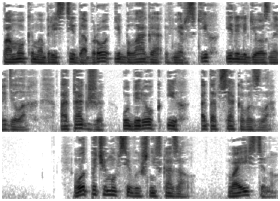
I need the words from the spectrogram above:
помог им обрести добро и благо в мирских и религиозных делах, а также уберег их ото всякого зла. Вот почему Всевышний сказал, «Воистину,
